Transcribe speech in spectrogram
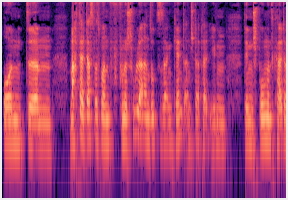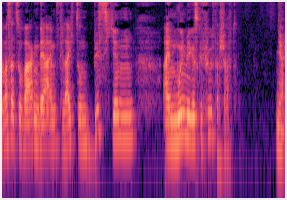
Und ähm, macht halt das, was man von der Schule an sozusagen kennt, anstatt halt eben den Sprung ins kalte Wasser zu wagen, der einem vielleicht so ein bisschen ein mulmiges Gefühl verschafft. Ja.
